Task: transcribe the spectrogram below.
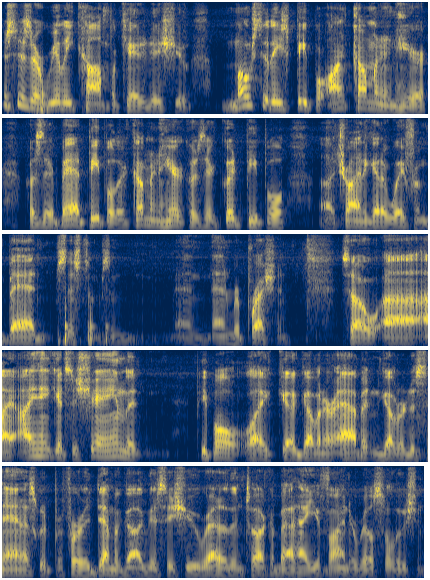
This is a really complicated issue. Most of these people aren't coming in here because they're bad people. They're coming in here because they're good people uh, trying to get away from bad systems and and, and repression. So uh, I, I, think it's a shame that people like uh, Governor Abbott and Governor DeSantis would prefer to demagogue this issue rather than talk about how you find a real solution.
